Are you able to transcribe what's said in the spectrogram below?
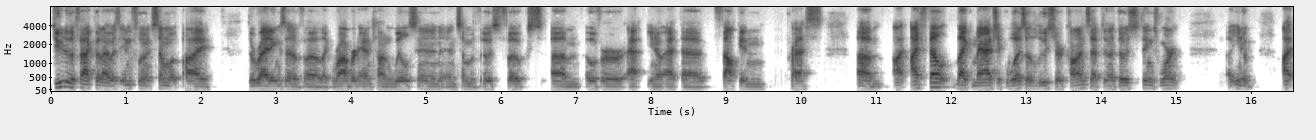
due to the fact that I was influenced somewhat by the writings of uh, like Robert Anton Wilson and some of those folks um, over at you know at the Falcon Press, um, I, I, felt like magic was a looser concept and that those things weren't you know, I,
